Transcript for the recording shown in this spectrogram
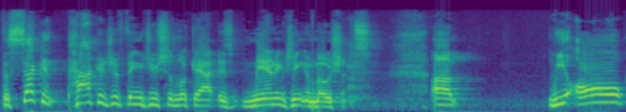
The second package of things you should look at is managing emotions. Uh, we all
